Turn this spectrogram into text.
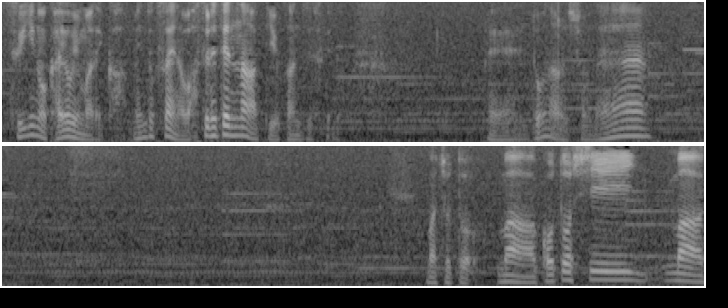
次の火曜日までか。めんどくさいな。忘れてんなっていう感じですけど。えー、どうなるんでしょうね。まあちょっとまあ今年まあ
